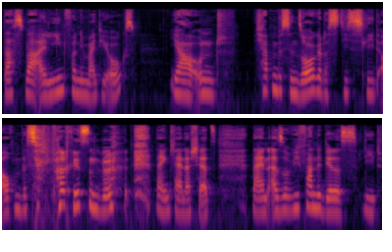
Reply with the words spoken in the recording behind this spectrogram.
Das war Eileen von den Mighty Oaks. Ja, und ich habe ein bisschen Sorge, dass dieses Lied auch ein bisschen verrissen wird. Nein, kleiner Scherz. Nein, also wie fandet ihr das Lied?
